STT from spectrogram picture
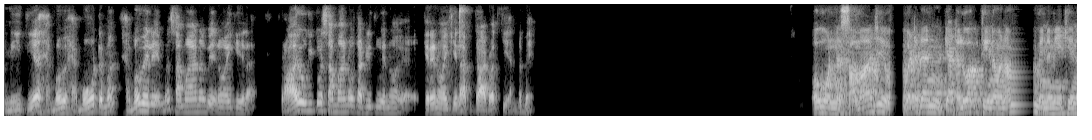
නීතිය හැම හැමෝටම හැමවෙලේම සමාන වෙනවයි කියලා ප්‍රායෝගිකව සමානව කටයුතු වෙනවා කෙරෙනවයි කියලා අපි කාටවත් කියන්න බෑ. ඔව් ඔන්න සමාජයේ ඔබට දැන් ගැටලුවක් තියෙනවා නම් මෙන්න මේ කියන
